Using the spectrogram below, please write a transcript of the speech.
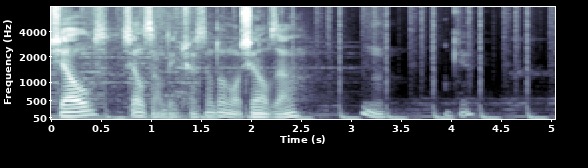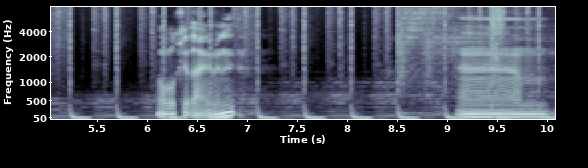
Shelves. Shelves sound interesting. I don't know what shelves are. Hmm. Okay. I'll look at that in a minute. Um,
